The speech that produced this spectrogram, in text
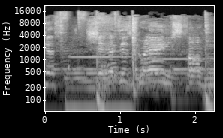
just sheds his grace on me.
